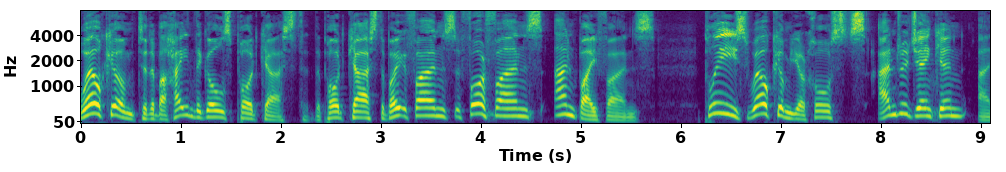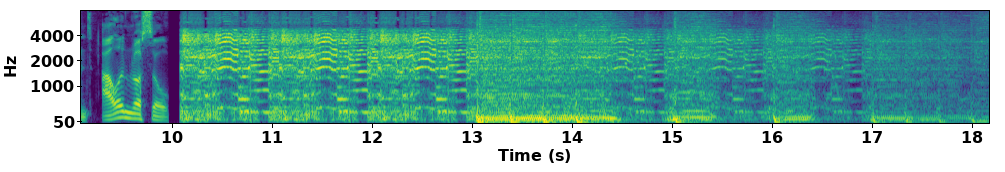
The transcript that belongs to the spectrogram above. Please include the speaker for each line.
Speaker 1: Welcome to the Behind the Goals podcast, the podcast about fans, for fans, and by fans. Please welcome your hosts, Andrew Jenkin and Alan Russell.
